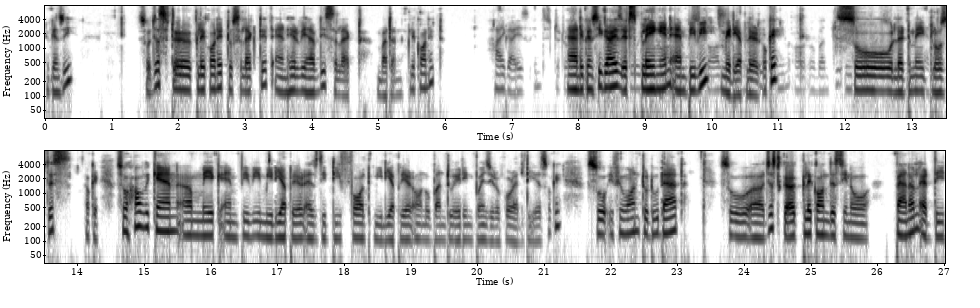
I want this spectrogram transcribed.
You can see. So just uh, click on it to select it and here we have the select button. Click on it. Hi guys. And you can see guys it's playing in MPV media player okay? so let me close this. Okay. So how we can uh, make MPV media player as the default media player on Ubuntu 18.04 LTS okay? So if you want to do that so uh, just uh, click on this you know panel at the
